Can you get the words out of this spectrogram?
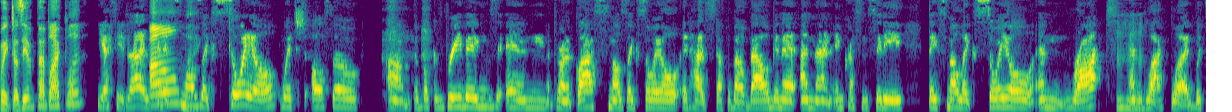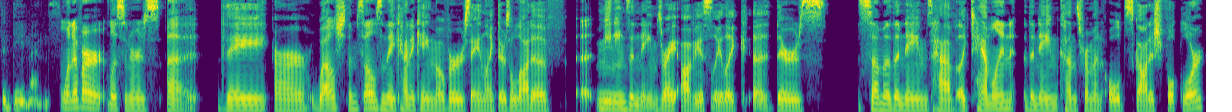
Wait, does he have bad black blood? Yes, he does. Oh and it smells my- like soil, which also um, the Book of Breathings in Throne of Glass smells like soil. It has stuff about Valg in it. And then in Crescent City, they smell like soil and rot Mhm. and black blood with the demons. One of our listeners, uh, they are Welsh themselves, and they kind of came over saying like there's a lot of uh, meanings and names, right? Obviously, like uh, there's some of the names have like Tamlin. The name comes from an old Scottish folklore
